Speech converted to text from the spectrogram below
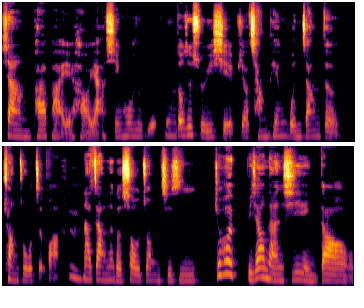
像 Papa 也好，雅欣或是我，我们都是属于写比较长篇文章的创作者话，嗯，那这样那个受众其实就会比较难吸引到，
